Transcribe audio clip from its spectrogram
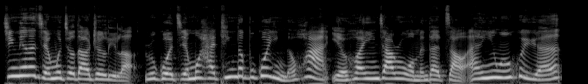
今天的节目就到这里了。如果节目还听得不过瘾的话，也欢迎加入我们的早安英文会员。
